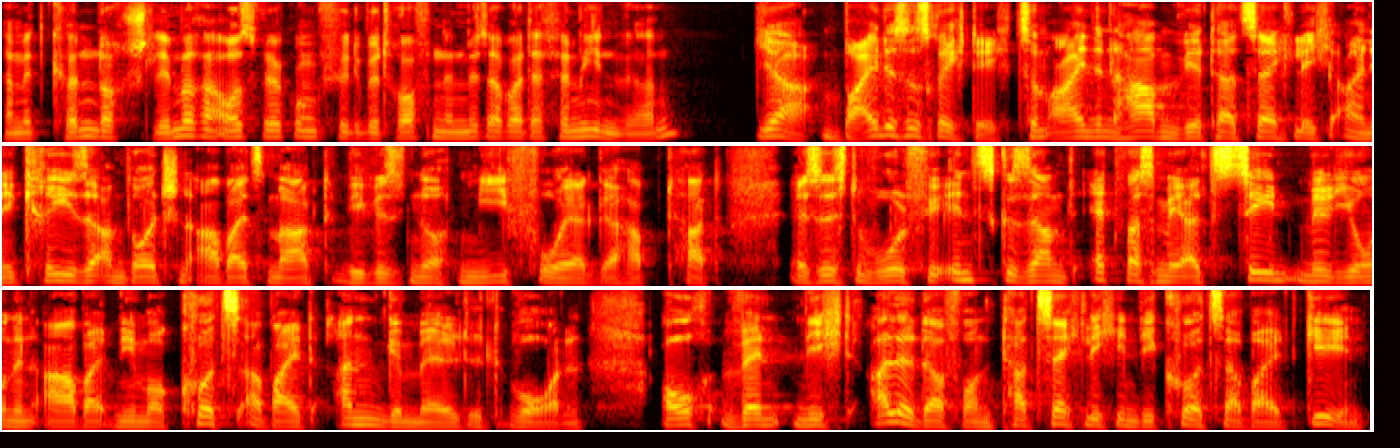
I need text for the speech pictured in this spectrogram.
Damit können doch schlimmere Auswirkungen für die betroffenen Mitarbeiter vermieden werden? Ja, beides ist richtig. Zum einen haben wir tatsächlich eine Krise am deutschen Arbeitsmarkt, wie wir sie noch nie vorher gehabt hat. Es ist wohl für insgesamt etwas mehr als 10 Millionen Arbeitnehmer Kurzarbeit angemeldet worden. Auch wenn nicht alle davon tatsächlich in die Kurzarbeit gehen,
